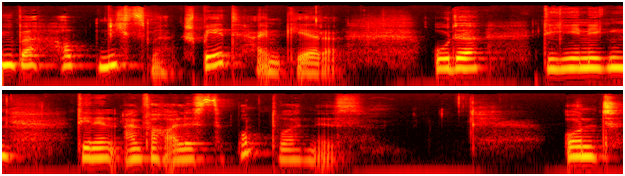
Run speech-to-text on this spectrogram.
überhaupt nichts mehr. Spätheimkehrer oder diejenigen, denen einfach alles zerbombt worden ist. Und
